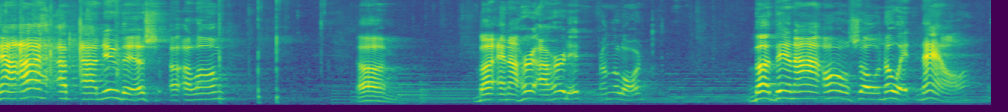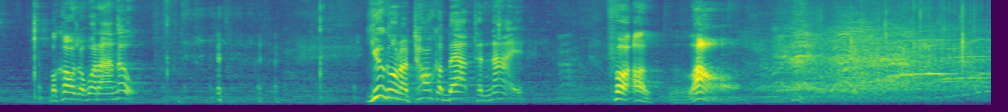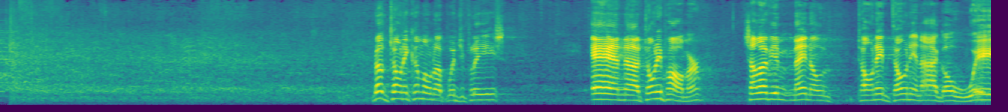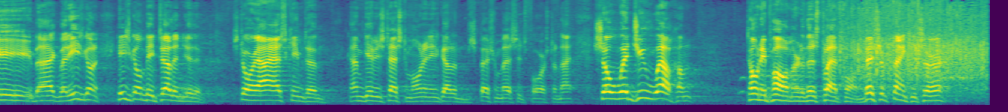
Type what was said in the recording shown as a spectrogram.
Now, I, I, I knew this uh, along, um, but, and I heard, I heard it from the Lord, but then I also know it now because of what I know. You're going to talk about tonight for a long Brother Tony, come on up, would you please? And uh, Tony Palmer, some of you may know Tony. Tony and I go way back, but he's going he's gonna be telling you the story. I asked him to come give his testimony, and he's got a special message for us tonight. So, would you welcome Tony Palmer to this platform? Bishop, thank you, sir.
